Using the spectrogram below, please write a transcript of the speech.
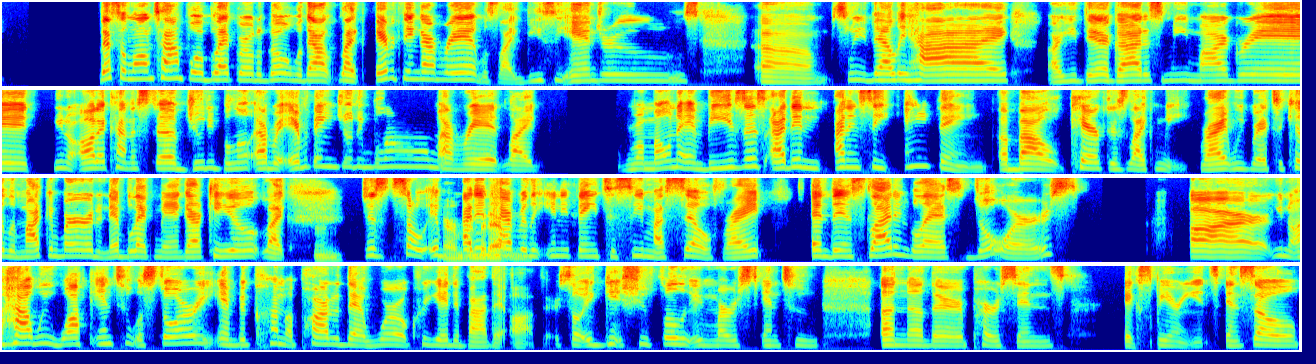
that's a long time for a black girl to go without like everything I read was like VC Andrews, um, Sweet Valley High, Are You There, God It's Me, Margaret, you know, all that kind of stuff. Judy Blume. I read everything Judy Blume. I read like Ramona and Beezus. I didn't I didn't see anything about characters like me, right? We read To Kill a Mockingbird and that black man got killed. Like mm. just so it, I, I didn't have one. really anything to see myself, right? And then sliding glass doors are you know how we walk into a story and become a part of that world created by the author so it gets you fully immersed into another person's experience and so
